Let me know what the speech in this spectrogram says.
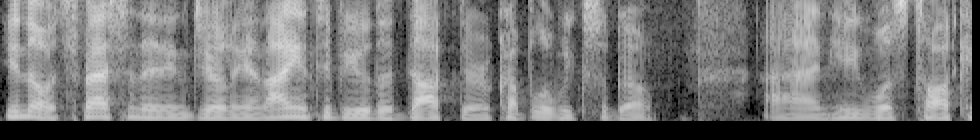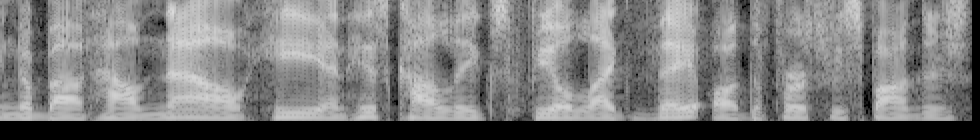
You know, it's fascinating, Jillian. I interviewed a doctor a couple of weeks ago and he was talking about how now he and his colleagues feel like they are the first responders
